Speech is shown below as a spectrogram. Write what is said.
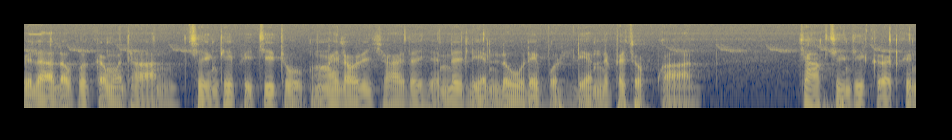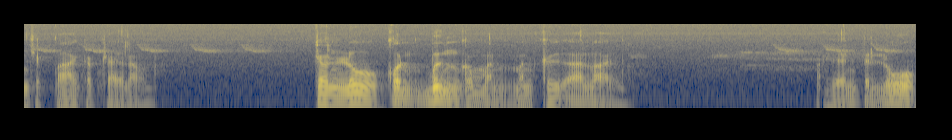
เวลาเราฝึกกรรมฐาน สิ่งที่ผิดที่ถูกมาให้เราได้ใช้ได้เห็นได้เรียนรู้ได้บทเรียนได้ประสบการณ์ จากสิ่งที่เกิดขึ้นจากปายกับใจเรา จนรู้ก้นบึ้งของมันมันคืออะไรเห็นเป็นรูป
